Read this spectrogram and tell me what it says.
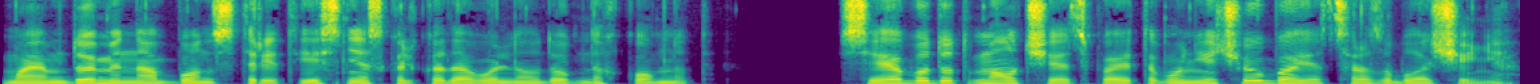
В моем доме на Бонн-стрит есть несколько довольно удобных комнат. Все будут молчать, поэтому нечего бояться разоблачения.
